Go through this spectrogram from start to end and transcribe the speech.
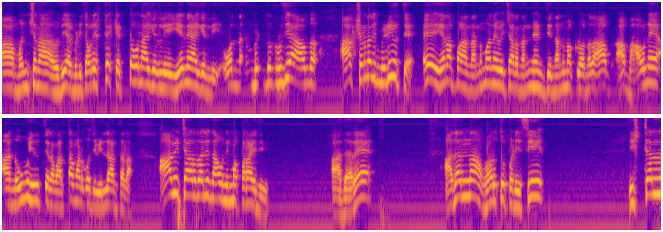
ಆ ಮನುಷ್ಯನ ಹೃದಯ ಮಿಡಿತ ಅವ್ರು ಎಷ್ಟೇ ಕೆಟ್ಟವನಾಗಿರ್ಲಿ ಏನೇ ಆಗಿರಲಿ, ಒಂದು ಹೃದಯ ಒಂದು ಆ ಕ್ಷಣದಲ್ಲಿ ಮಿಡಿಯುತ್ತೆ. ಏ, ಏನಪ್ಪ ನನ್ನ ಮನೆ ವಿಚಾರ ನನ್ನ ಹೆಂಡತಿ ನನ್ನ ಮಕ್ಕಳು ಅನ್ನೋದು ಆ ಆ ಭಾವನೆ, ಆ ನೋವು ಇರುತ್ತೆ, ನಾವು ಅರ್ಥ ಮಾಡ್ಕೋತೀವಿ ಇಲ್ಲ ಅಂತಲ್ಲ. ಆ ವಿಚಾರದಲ್ಲಿ ನಾವು ನಿಮ್ಮ ಪರ ಇದ್ದೀವಿ. ಆದರೆ ಅದನ್ನ ಹೊರತುಪಡಿಸಿ ಇಷ್ಟೆಲ್ಲ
